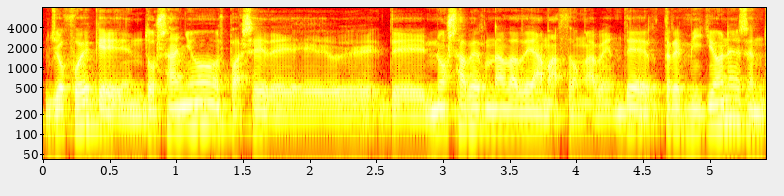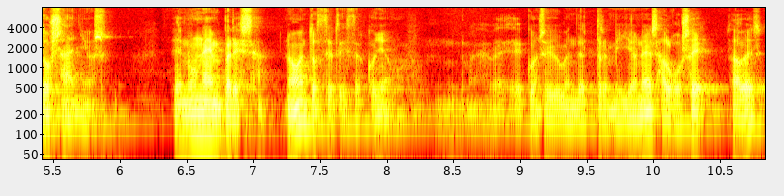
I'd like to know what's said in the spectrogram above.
yo fue que en dos años pasé de, de no saber nada de Amazon a vender 3 millones en dos años, en una empresa, ¿no? Entonces dices, coño, he conseguido vender 3 millones, algo sé, ¿sabes?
